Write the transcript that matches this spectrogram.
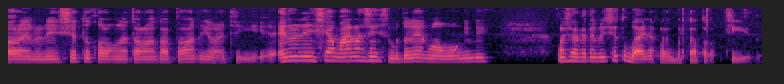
orang Indonesia tuh kalau ngeliat orang tatoan ya Indonesia mana sih sebetulnya yang ngomong ini masyarakat Indonesia tuh banyak lah yang bertato sih gitu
